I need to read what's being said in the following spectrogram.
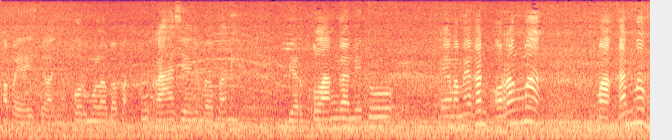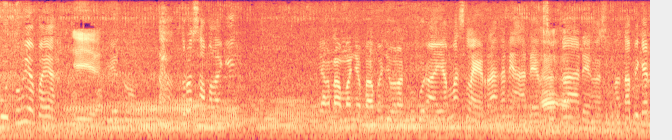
apa ya istilahnya formula Bapak tuh rahasianya Bapak nih biar pelanggan itu yang namanya kan orang mah makan mah butuh ya Pak ya iya gitu. Terus apalagi yang namanya Bapak jualan bubur ayam mas selera kan ya ada yang Ah. suka ada yang nggak suka. Tapi kan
